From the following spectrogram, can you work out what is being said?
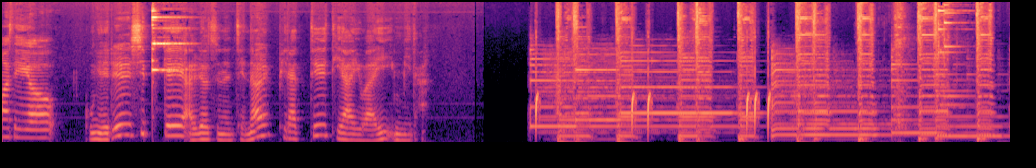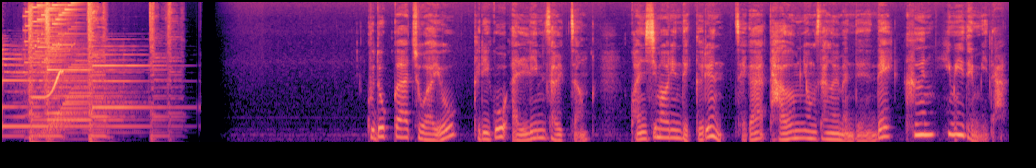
안녕하세요. 공예를 쉽게 알려주는 채널 피라트 DIY입니다. 구독과 좋아요, 그리고 알림 설정, 관심 어린 댓글은 제가 다음 영상을 만드는데 큰 힘이 됩니다.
